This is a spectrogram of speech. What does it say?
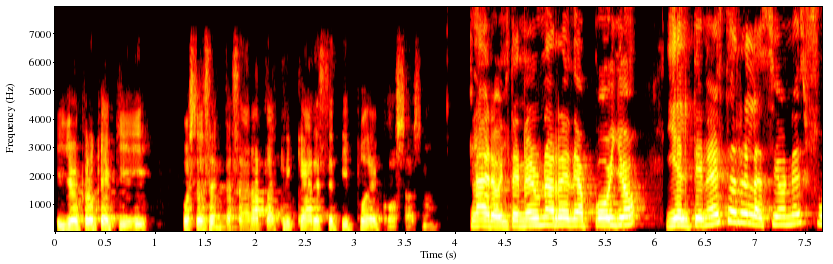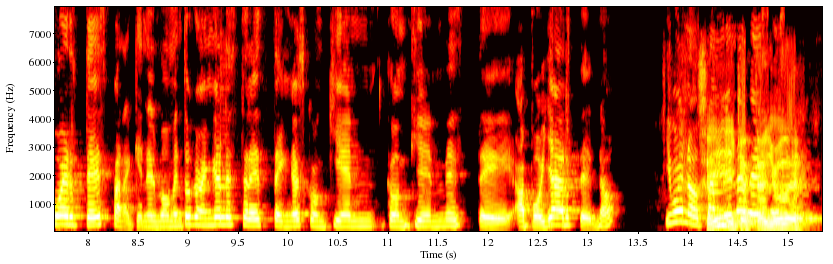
Y yo creo que aquí, pues es empezar a practicar este tipo de cosas, ¿no? Claro, el tener una red de apoyo y el tener estas relaciones fuertes para que en el momento que venga el estrés tengas con quién, con quién este, apoyarte, ¿no? Y bueno, sí, también que te ayude.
